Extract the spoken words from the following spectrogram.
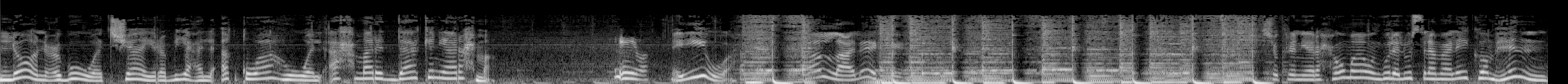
لون عبوة شاي ربيع الأقوى هو الأحمر الداكن يا رحمة. إيوه. إيوه. الله عليك. شكرا يا رحومة. ونقول ألو السلام عليكم. هند.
